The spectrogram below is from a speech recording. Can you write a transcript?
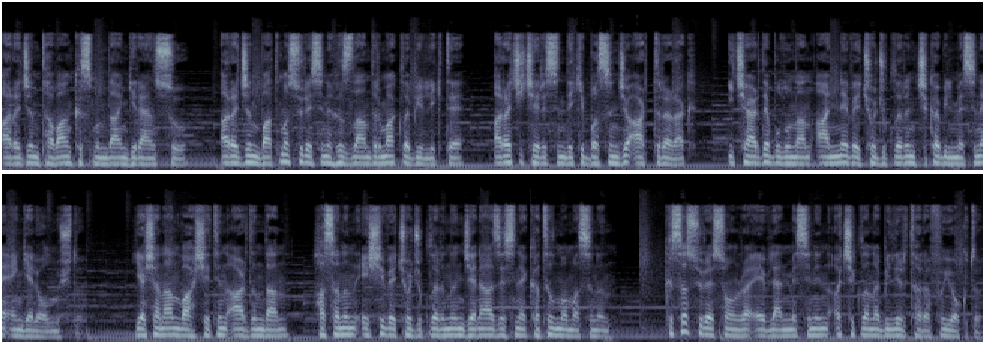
Aracın tavan kısmından giren su, aracın batma süresini hızlandırmakla birlikte araç içerisindeki basıncı arttırarak içeride bulunan anne ve çocukların çıkabilmesine engel olmuştu. Yaşanan vahşetin ardından Hasan'ın eşi ve çocuklarının cenazesine katılmamasının, kısa süre sonra evlenmesinin açıklanabilir tarafı yoktu.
